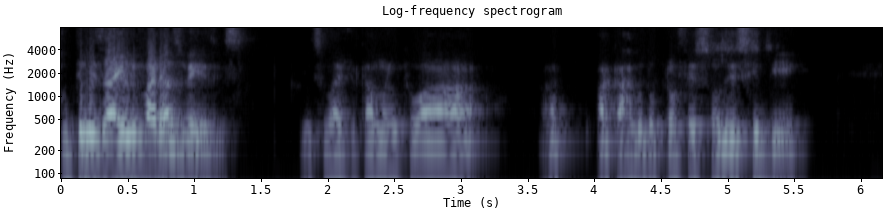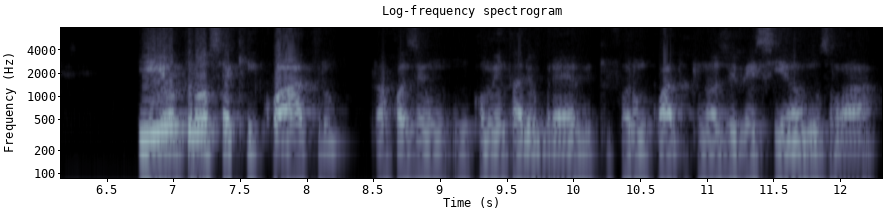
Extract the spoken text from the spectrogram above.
utilizar ele várias vezes. Isso vai ficar muito a, a, a cargo do professor decidir. E eu trouxe aqui quatro para fazer um, um, comentário breve, que foram quatro que nós vivenciamos lá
